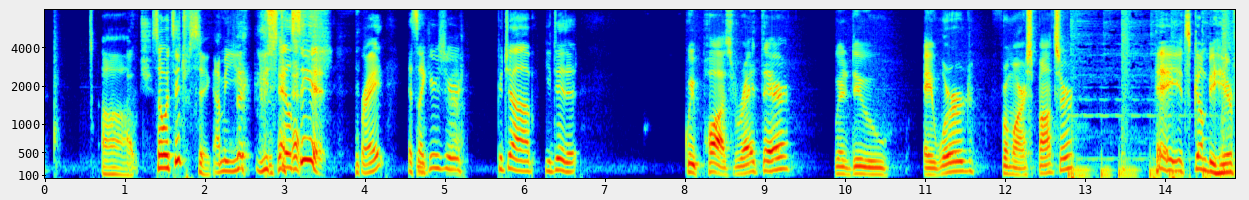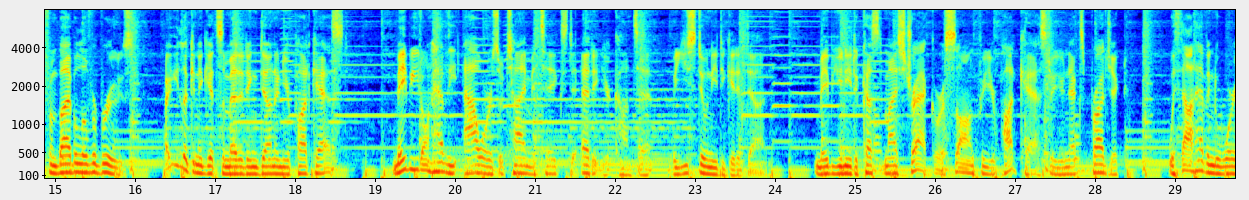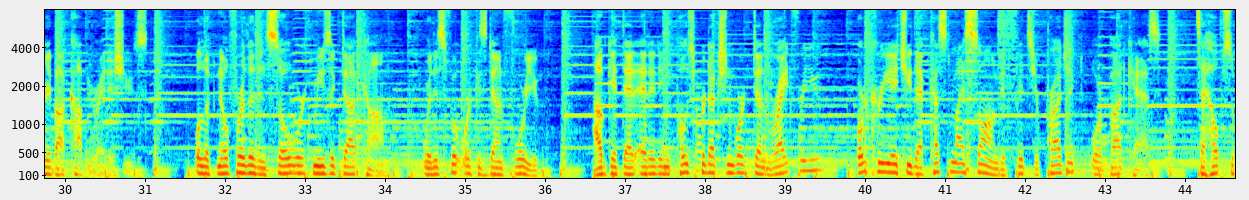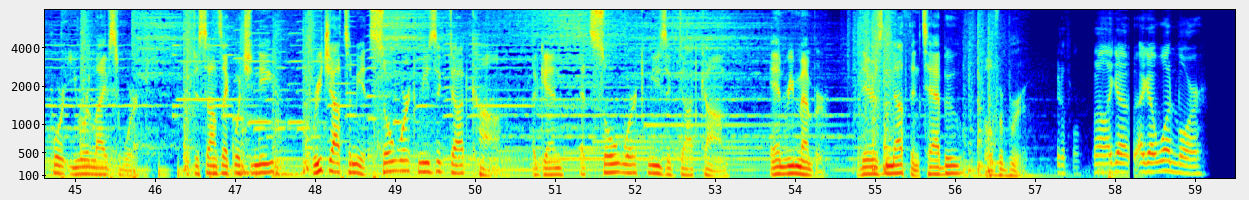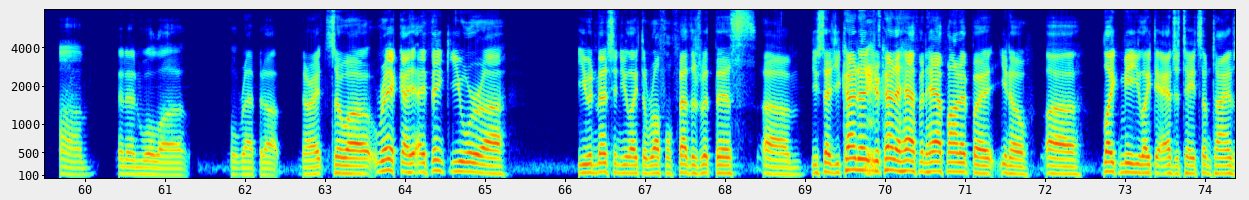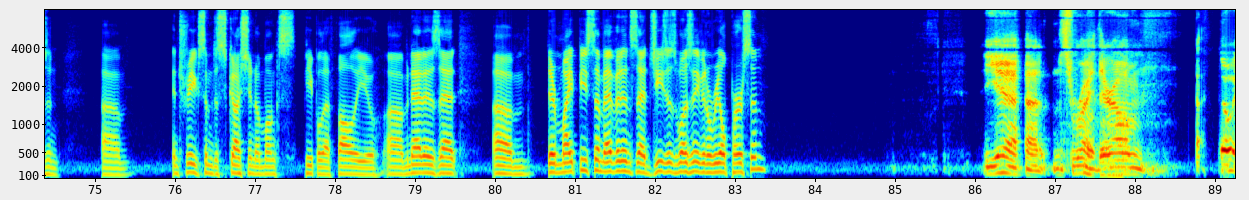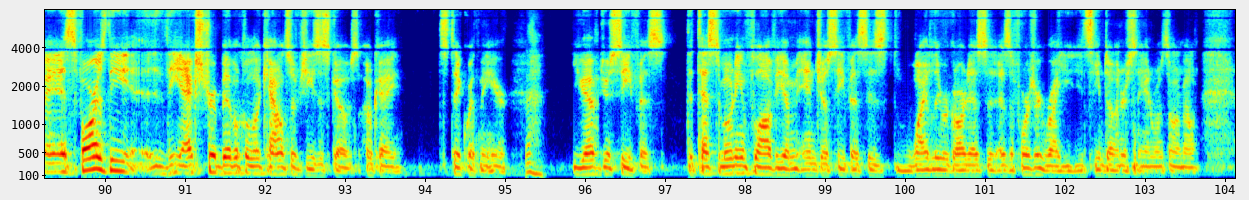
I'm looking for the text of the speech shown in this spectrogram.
Uh, Ouch. So it's interesting. I mean, you you still see it, right? It's like here's your good job, you did it. we pause right there. We're going to do a word from our sponsor. Hey, it's Gumby here from Bible Over Brews. Are you looking to get some editing done in your podcast? Maybe you don't have the hours or time it takes to edit your content, but you still need to get it done. Maybe you need a customized track or a song for your podcast or your next project without having to worry about copyright issues. Well, look no further than soulworkmusic.com, where this footwork is done for you. I'll get that editing post production work done right for you or create you that customized song that fits your project or podcast to help support your life's work. If this sounds like what you need, reach out to me at soulworkmusic.com. Again, that's soulworkmusic.com. And remember, there's nothing taboo over brew. Beautiful. Well, I got I got one more, um, and then we'll uh we'll wrap it up. All right. So, uh, Rick, I, I think you were uh you had mentioned you like to ruffle feathers with this. Um, you said you kind of you're kind of half and half on it, but you know, uh, like me, you like to agitate sometimes and um, intrigue some discussion amongst people that follow you. Um, and that is that um, there might be some evidence that Jesus wasn't even a real person. Yeah, that's right. there are um so as far as the the extra biblical accounts of Jesus goes, okay, stick with me here. You have Josephus. The Testimonium Flavianum and Josephus is widely regarded as a, as a forgery, right? You, you seem to understand what I'm talking about.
